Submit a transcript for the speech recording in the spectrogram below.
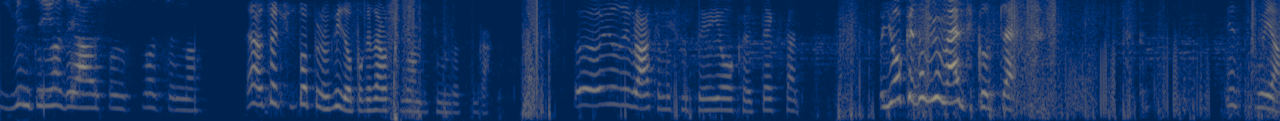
Izvinite ljudi, ja sam slučajno. evo sad ću stopiti video pa ga završim onda ćemo da se vratimo. E, ljudi, vratili smo se, Joka je tek sad. Joka je dobio magical chest. Isto ja.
